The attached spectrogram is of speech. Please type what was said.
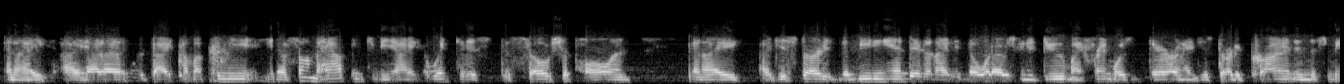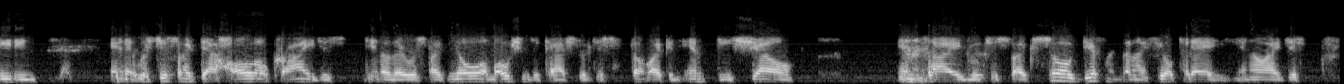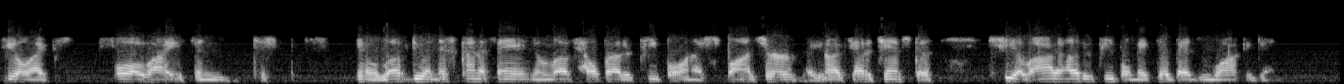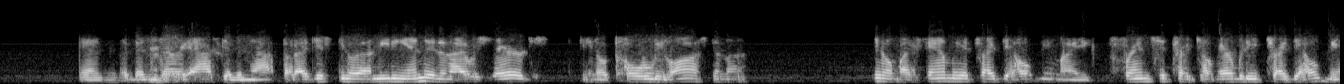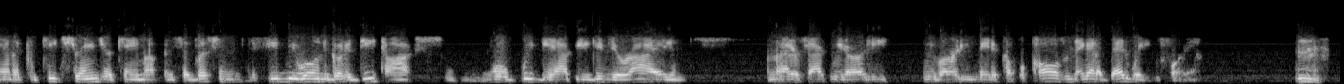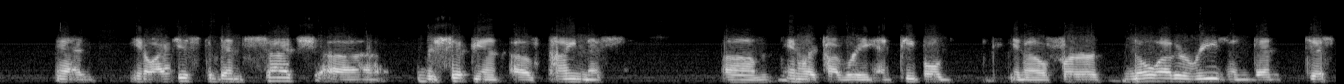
and I, I had a, a guy come up to me, you know, something happened to me. I went to this, this fellowship hall and, and I, I just started, the meeting ended and I didn't know what I was going to do. My friend wasn't there and I just started crying in this meeting. And it was just like that hollow cry, just, you know, there was like no emotions attached to it. Just felt like an empty shell inside, which is like so different than I feel today. You know, I just feel like full of life and just, you know, love doing this kind of thing and love helping other people. And I sponsor, you know, I've had a chance to see a lot of other people make their beds and walk again. And I've been mm-hmm. very active in that. But I just, you know, that meeting ended and I was there just, you know, totally lost And, the, you know, my family had tried to help me. My friends had tried to help me. Everybody tried to help me. And a complete stranger came up and said, listen, if you'd be willing to go to detox, we'll, we'd be happy to give you a ride. And a matter of fact, we'd already, we've already made a couple calls and they got a bed waiting for you. Mm. And, you know, I've just been such a recipient of kindness um, in recovery and people you know, for no other reason than just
